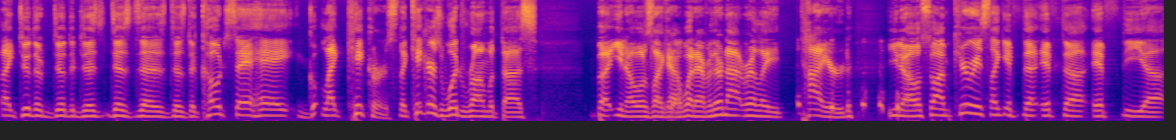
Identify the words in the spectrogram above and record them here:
like do the do the does does does, does the coach say hey go, like kickers the kickers would run with us, but you know it was like uh, whatever they're not really tired, you know. So I'm curious like if the if the if the uh,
